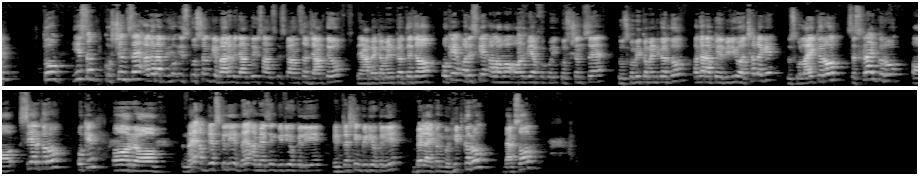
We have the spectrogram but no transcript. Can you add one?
तो ये सब क्वेश्चन है। अगर आप इस क्वेश्चन के बारे में जानते हो इसका आंसर जानते हो तो यहाँ पे कमेंट करते जाओ ओके और इसके अलावा और भी आपको कोई क्वेश्चन है तो उसको भी कमेंट कर दो। अगर आपको ये वीडियो अच्छा लगे तो उसको लाइक करो सब्सक्राइब करो और शेयर करो ओके और नए अपडेट्स के लिए, नए अमेजिंग वीडियो के लिए इंटरेस्टिंग वीडियो के लिए बेल आइकन को हिट करो। That's all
